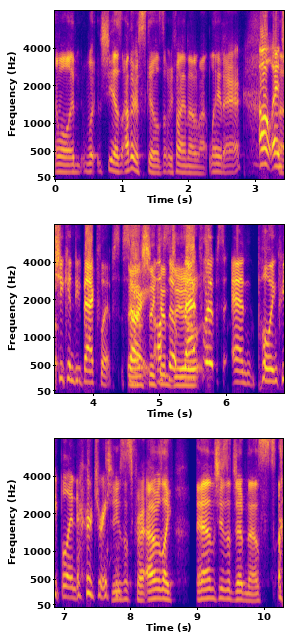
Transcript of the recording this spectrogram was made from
well, and she has other skills that we find out about later. Oh, and Uh, she can do backflips. Sorry. she can also, do- backflips and pulling people into her dreams. Jesus Christ! I was like, and she's a gymnast. Of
